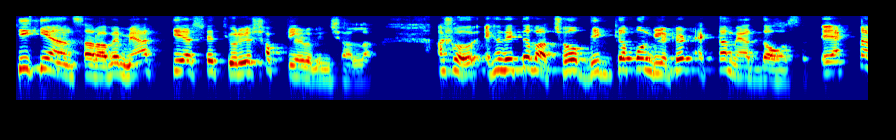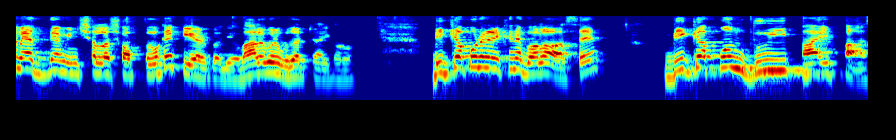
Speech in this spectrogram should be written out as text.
কি কি আনসার হবে ম্যাথ কি আসে থিওরি সব ক্লিয়ার হবে ইনশাল্লাহ আসো, এখানে দেখতে পাচ্ছ, বিজ্ঞাপন রিলেটেড একটা ম্যাথ দেওয়া আছে। এই একটা ম্যাথ দিয়ে আমি ইনশাল্লাহ সব তোমাকে ক্লিয়ার করে দিও ভালো করে বোঝার ট্রাই করো। বিজ্ঞাপনের এখানে বলা বিজ্ঞাপন দুই বাই পাঁচ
